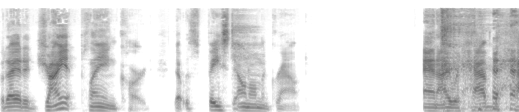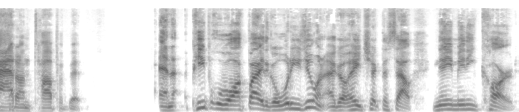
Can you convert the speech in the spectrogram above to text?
but I had a giant playing card that was face down on the ground, and I would have the hat on top of it. And people would walk by, they go, What are you doing? I go, Hey, check this out. Name any card.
